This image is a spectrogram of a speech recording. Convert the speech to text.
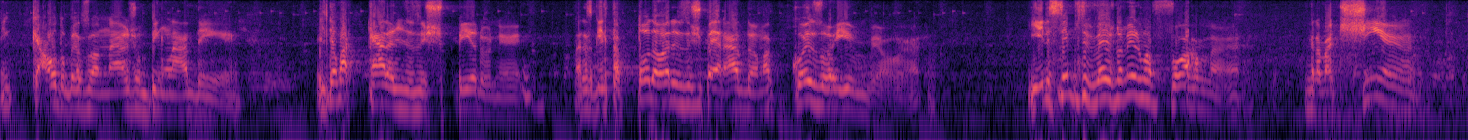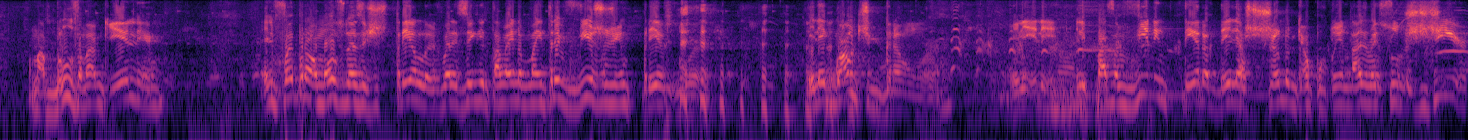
incauto personagem, o Bin Laden. Ele tem uma cara de desespero, né? Parece que ele tá toda hora desesperado, é uma coisa horrível. E ele sempre se veste da mesma forma. Gravatinha, uma blusa maior que ele. Ele foi pro almoço das estrelas, parecia que ele tava indo pra uma entrevista de emprego. ele é igual o Tigrão. Ele, ele, ele passa a vida inteira dele achando que a oportunidade vai surgir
